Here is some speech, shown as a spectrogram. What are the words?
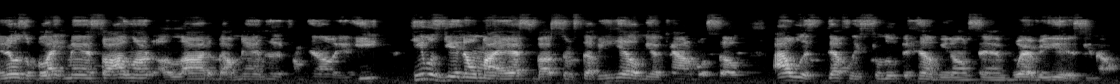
and it was a black man, so I learned a lot about manhood from him, and he he was getting on my ass about some stuff. He held me accountable, so I was definitely salute to him. You know what I'm saying? Wherever he is, you know.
